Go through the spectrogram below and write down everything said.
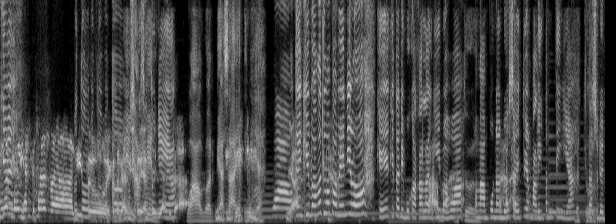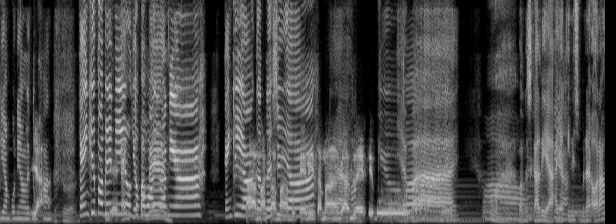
jangan melihat ke sana Betul, gitu betul, gitu betul. kan Yes, itu yang situnya ya. tidak- Wow, luar biasa Mm-mm. ayat ini ya. Wow, Ya. thank you banget loh Pak Benny loh. Kayaknya kita dibukakan lagi Sama. bahwa Betul. pengampunan dosa itu yang paling penting ya. Kita Betul. sudah diampuni oleh Ya. Tuhan. Betul. Thank you Pak Benny thank you, untuk pewayangannya. Thank you ya. God bless you sama-sama ya. Bu Terry sama Ya. God bless you Bu you. Ya, Bye. bye. Wah, Wow. bagus sekali ya ayat Iya. ini sebenarnya orang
